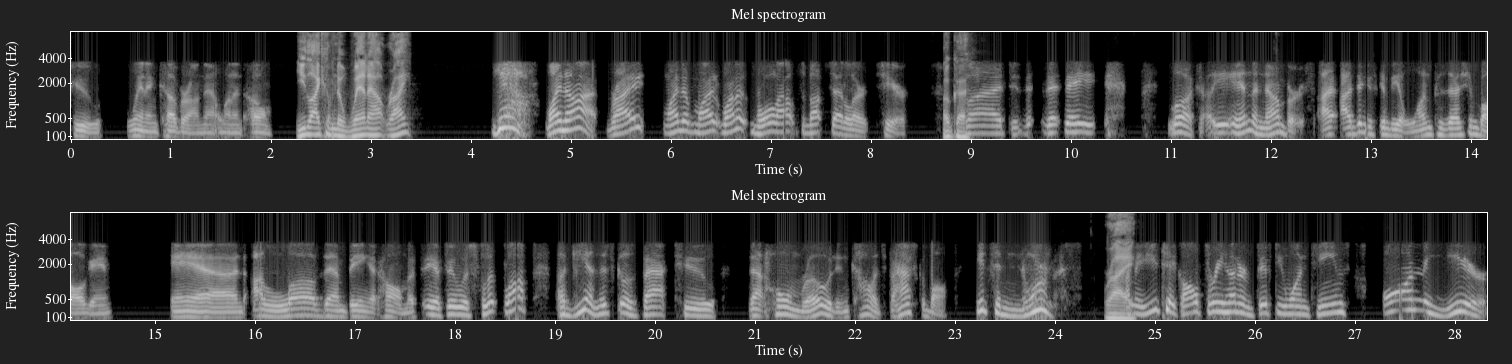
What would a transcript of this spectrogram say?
to win and cover on that one at home. You like them to win outright? Yeah, why not? Right? Why not? Why, why not roll out some upset alerts here? Okay. But they, they look in the numbers. I, I think it's going to be a one possession ball game and I love them being at home. If if it was flip flop, again, this goes back to that home road in college basketball. It's enormous. Right. I mean, you take all 351 teams on the year,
